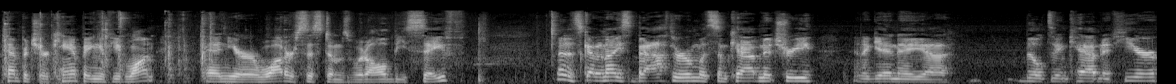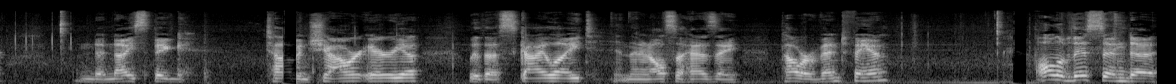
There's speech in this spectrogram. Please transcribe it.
temperature camping if you'd want and your water systems would all be safe. And it's got a nice bathroom with some cabinetry. And again a uh, built-in cabinet here. And a nice big tub and shower area with a skylight. And then it also has a power vent fan. All of this and uh,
